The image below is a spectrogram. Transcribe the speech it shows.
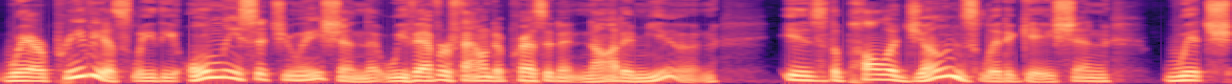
where previously the only situation that we've ever found a president not immune is the Paula Jones litigation, which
